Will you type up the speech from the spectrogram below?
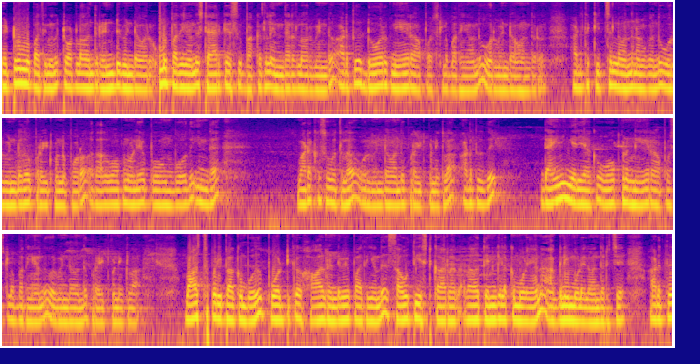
பெட்ரூமில் பார்த்தீங்கன்னா வந்து டோட்டலாக வந்து ரெண்டு விண்டோ வரும். ஒன்று பார்த்தீங்கன்னா வந்து ஸ்டேர் கேஸுக்கு பக்கத்தில் இந்த இடத்துல ஒரு விண்டோ அடுத்து டோருக்கு நேர் ஆப்போசிட்டில் பார்த்தீங்கன்னா வந்து ஒரு விண்டோ வந்துடும் அடுத்து கிச்சனில் வந்து நமக்கு வந்து ஒரு விண்டோ தான் ப்ரொவைட் பண்ண போகிறோம் அதாவது ஓப்பன் வழியாக போகும்போது இந்த வடக்கு சுவத்தில் ஒரு விண்டோ வந்து ப்ரொவைட் பண்ணிக்கலாம். அடுத்தது டைனிங் ஏரியாவுக்கு ஓப்பனுக்கு நேர் ஆப்போசிட்டில் பார்த்தீங்கன்னா வந்து ஒரு விண்டோ வந்து ப்ரொவைட் பண்ணிக்கலாம். வாஸ்துப்படி பார்க்கும்போது போர்ட்டிக்கோ ஹால் ரெண்டுமே பார்த்தீங்கன்னா வந்து சவுத் ஈஸ்ட் கார்னர் அதாவது தென்கிழக்கு மூலையான அக்னி மூலையில் வந்துருச்சு. அடுத்து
